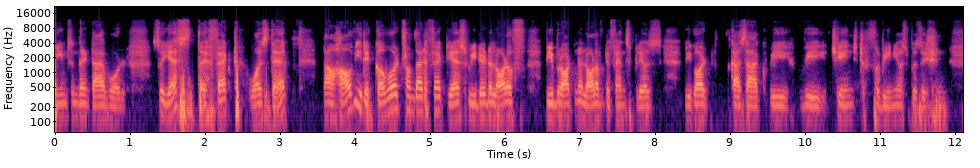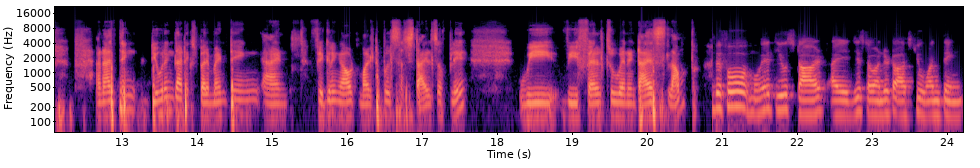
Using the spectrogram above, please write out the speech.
teams in the entire world. So yes the effect was there. Now how we recovered from that effect yes we did a lot of we brought in a lot of defense players. We got Kabak we we changed fabinho's position. And i think during that experimenting and figuring out multiple styles of play we we fell through an entire slump. Before Mohit, you start, I just wanted to ask you one thing,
